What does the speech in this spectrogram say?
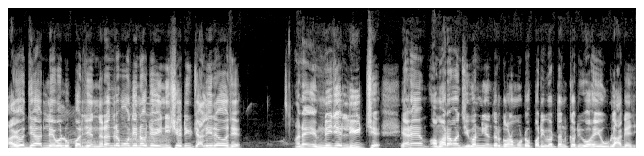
અયોધ્યા લેવલ ઉપર જે નરેન્દ્ર મોદીનો જે ઇનિશિયેટિવ ચાલી રહ્યો છે અને એમની જે લીડ છે, એણે અમારામાં જીવનની અંદર ઘણો મોટો પરિવર્તન કર્યું હોય એવું લાગે છે.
